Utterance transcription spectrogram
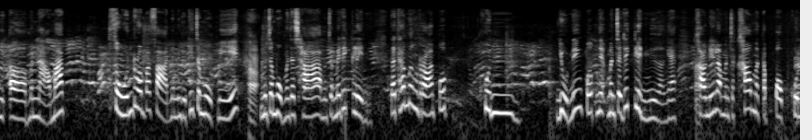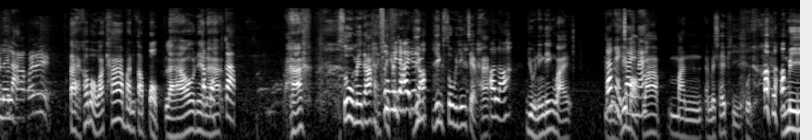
มีเออมันหนาวมากศูนย์รวมประสาทเนี่ยมันอยู่ที่จมูกหมีฮะมันจมูกมันจะชา มันจะไม่ได้กลิ่น แต่ถ้าเมืองร้อนปุ๊บคุณอยู่นิ่งปุ๊บเนี่ยมันจะได้กลิ่นเหงื่อไงคราวนี้ละมันจะเข้ามาตะปบคุณเลยล่ะ แต่เขาบอกว่าถ้าบันตะปบแล้วเนี่ยตะปนะบฮะกับฮะสู้ไม่ได้สู้ไม่ได้ด้วยเหรองยิ่งสู้ยิ่งเจ็บฮะอ๋อเหรออยู่นิ่งๆไว้กั้นเหมือหายใจที่บอไหมกว่ามันไม่ใช่ผีคุณหมี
